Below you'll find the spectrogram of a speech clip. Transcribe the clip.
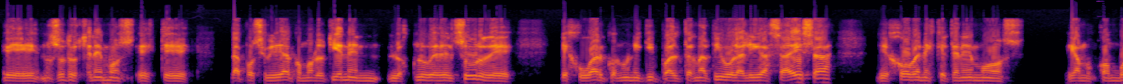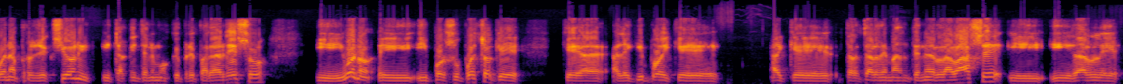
nosotros tenemos este, la posibilidad, como lo tienen los clubes del sur, de, jugar con un equipo alternativo, la Liga Saesa, de jóvenes que tenemos, digamos, con buena proyección y, también tenemos que preparar eso. Y bueno, y, por supuesto que, al equipo hay que, hay que tratar de mantener la base y, darle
